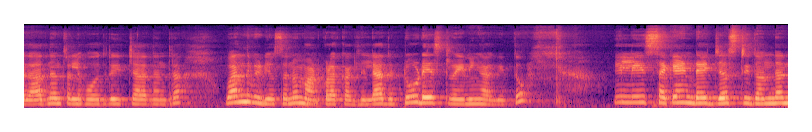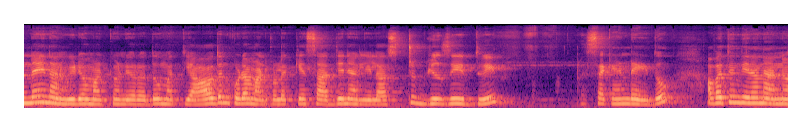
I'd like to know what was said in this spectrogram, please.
ಅದಾದ ನಂತರ ಅಲ್ಲಿ ಹೋದ್ರೆ ರೀಚ್ ಆದ ನಂತರ ಒಂದು ವೀಡಿಯೋಸನ್ನು ಮಾಡ್ಕೊಳಕ್ಕಾಗಲಿಲ್ಲ. ಅದು ಟೂ ಡೇಸ್ ಟ್ರೈನಿಂಗ್ ಆಗಿತ್ತು. ಇಲ್ಲಿ ಸೆಕೆಂಡ್ ಡೇ ಜಸ್ಟ್ ಇದೊಂದನ್ನೇ ನಾನು ವೀಡಿಯೋ ಮಾಡ್ಕೊಂಡಿರೋದು ಮತ್ತು ಯಾವುದನ್ನು ಕೂಡ ಮಾಡ್ಕೊಳ್ಳೋಕ್ಕೆ ಸಾಧ್ಯನೇ ಆಗಲಿಲ್ಲ. ಅಷ್ಟು ಬ್ಯುಸಿ ಇದ್ವಿ. ಸೆಕೆಂಡ್ ಡೇ ಇದು. ಅವತ್ತಿನ ದಿನ ನಾನು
